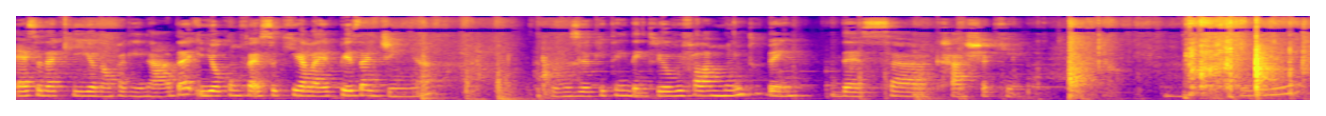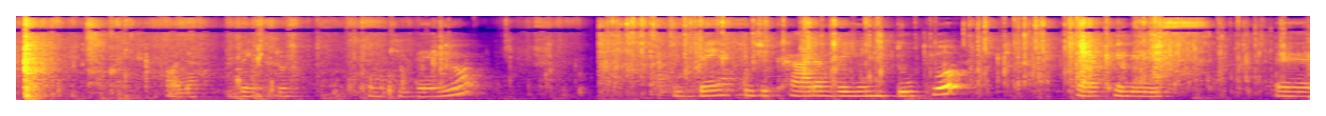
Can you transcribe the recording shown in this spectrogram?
Essa daqui eu não paguei nada e eu confesso que ela é pesadinha. Vamos ver o que tem dentro. Eu ouvi falar muito bem dessa caixa aqui. E, olha, dentro como que veio. E bem aqui de cara veio um duplo. que é aqueles é,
